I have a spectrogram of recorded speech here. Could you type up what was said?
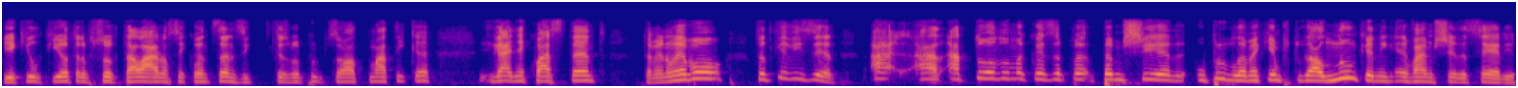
e aquilo que outra pessoa que está lá há não sei quantos anos e que fez uma produção automática ganha quase tanto, também não é bom. Portanto, quer dizer, há, há, há toda uma coisa para pa mexer. O problema é que em Portugal nunca ninguém vai mexer a sério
